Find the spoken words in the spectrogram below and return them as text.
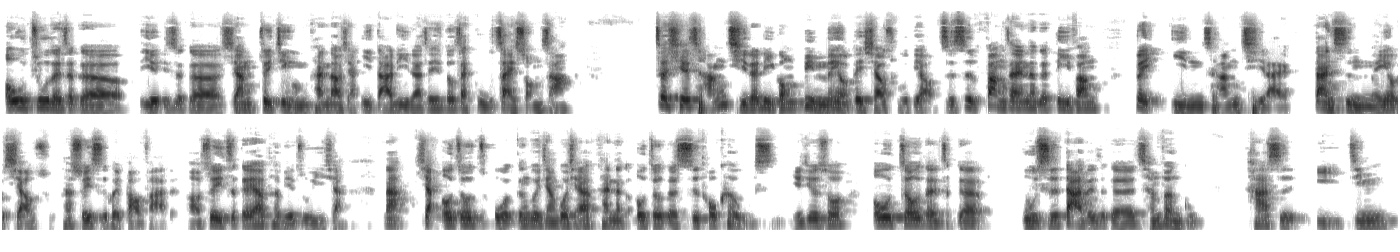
欧洲的这个也这个像最近我们看到像意大利的这些都在股债双杀，这些长期的利空并没有被消除掉，只是放在那个地方被隐藏起来，但是没有消除，它随时会爆发的啊，所以这个要特别注意一下。那像欧洲，我跟各位讲过，现在要看那个欧洲的斯托克五十，也就是说欧洲的这个五十大的这个成分股，它是已经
